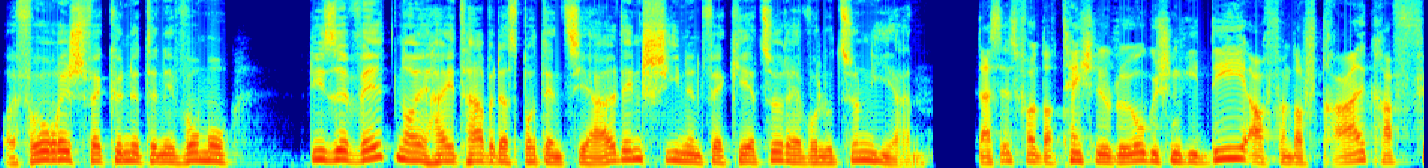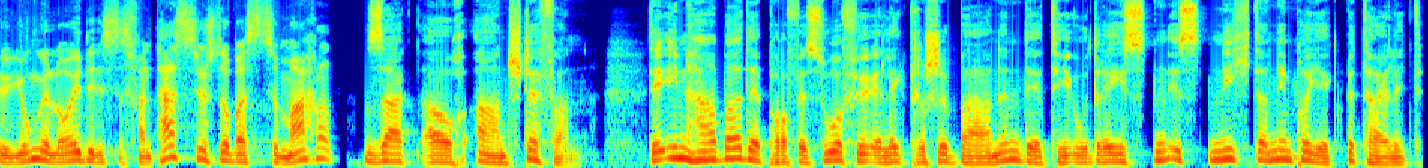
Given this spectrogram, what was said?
Euphorisch verkündete Nevomo, diese Weltneuheit habe das Potenzial, den Schienenverkehr zu revolutionieren. Das ist von der technologischen Idee, auch von der Strahlkraft für junge Leute ist es fantastisch, sowas zu machen. Sagt auch Arndt Stephan. Der Inhaber der Professur für elektrische Bahnen der TU Dresden ist nicht an dem Projekt beteiligt.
